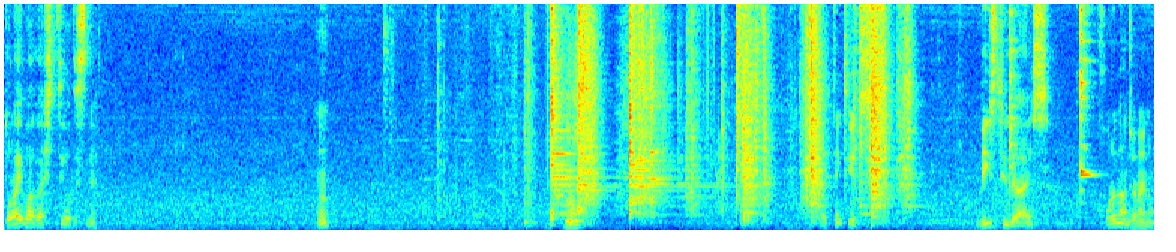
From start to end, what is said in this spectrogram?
ドライバーが必要ですね。 these two guys これなんじゃないの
